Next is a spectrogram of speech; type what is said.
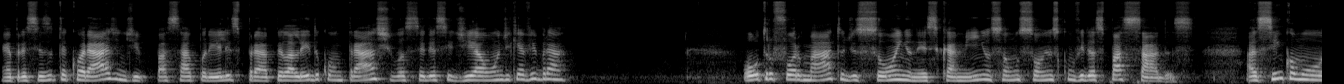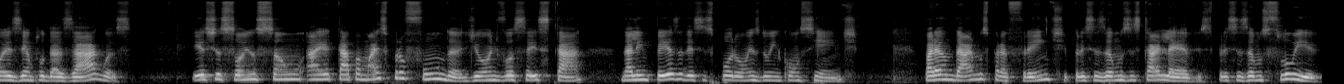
É preciso ter coragem de passar por eles para, pela lei do contraste, você decidir aonde quer vibrar. Outro formato de sonho nesse caminho são os sonhos com vidas passadas. Assim como o exemplo das águas, estes sonhos são a etapa mais profunda de onde você está na limpeza desses porões do inconsciente. Para andarmos para frente, precisamos estar leves, precisamos fluir.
